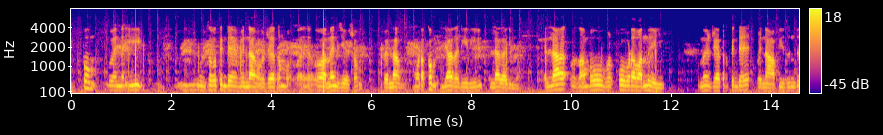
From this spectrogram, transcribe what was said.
ഇപ്പം പിന്നെ ഈ ഉത്സവത്തിന്റെ പിന്നെ ക്ഷേത്രം വന്നതിന് ശേഷം പിന്നെ മുടക്കം ഇല്ലാത്ത രീതിയിൽ എല്ലാ കാര്യങ്ങളും എല്ലാ സംഭവവും ഇപ്പോൾ ഇവിടെ വന്നു കഴിഞ്ഞു. ഒന്ന് ക്ഷേത്രത്തിന്റെ പിന്നെ ഓഫീസുണ്ട്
